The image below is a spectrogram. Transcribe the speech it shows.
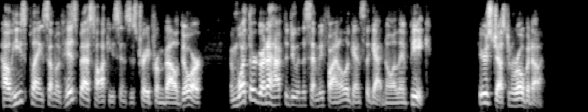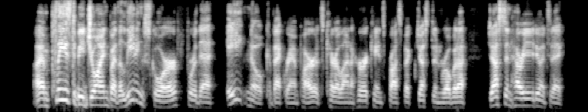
how he's playing some of his best hockey since his trade from Val d'Or, and what they're going to have to do in the semifinal against the Gatineau Olympiques. Here's Justin Robidas. I am pleased to be joined by the leading scorer for the 8 0 Quebec Remparts. It's Carolina Hurricanes prospect Justin Robidas. Justin, how are you doing today?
